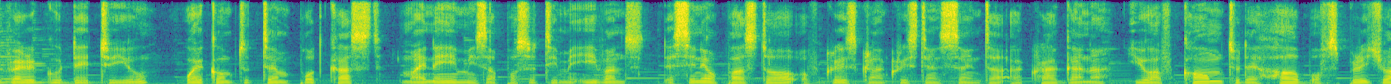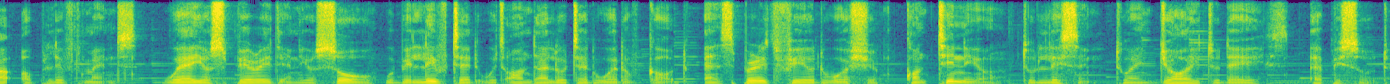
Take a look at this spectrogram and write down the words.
very good day to you. Welcome to Tem Podcast. My name is Apostle Timmy Evans, the senior pastor of Grace Grand Christian Center, Accra, Ghana. You have come to the hub of spiritual upliftment, where your spirit and your soul will be lifted with undiluted word of God and spirit-filled worship. Continue to listen to enjoy today's episode.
